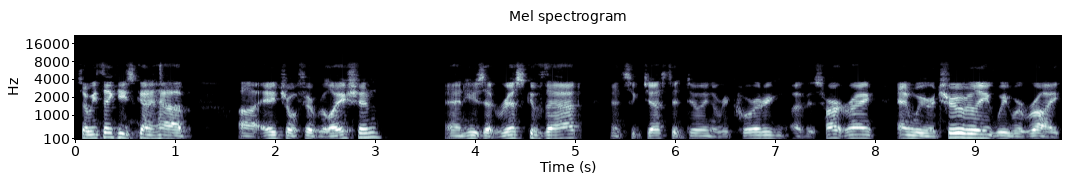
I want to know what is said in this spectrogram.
So we think he's going to have uh, atrial fibrillation and he's at risk of that and suggested doing a recording of his heart rate. And we were truly, we were right.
